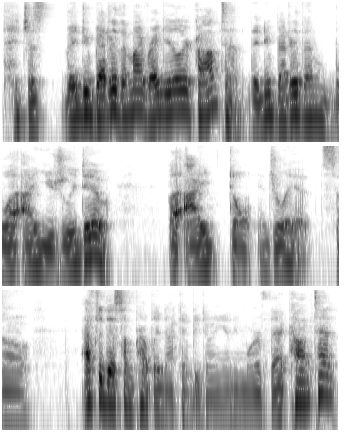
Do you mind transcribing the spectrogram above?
they just, they do better than my regular content. They do better than what I usually do, but I don't enjoy it. So after this, I'm probably not going to be doing any more of that content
